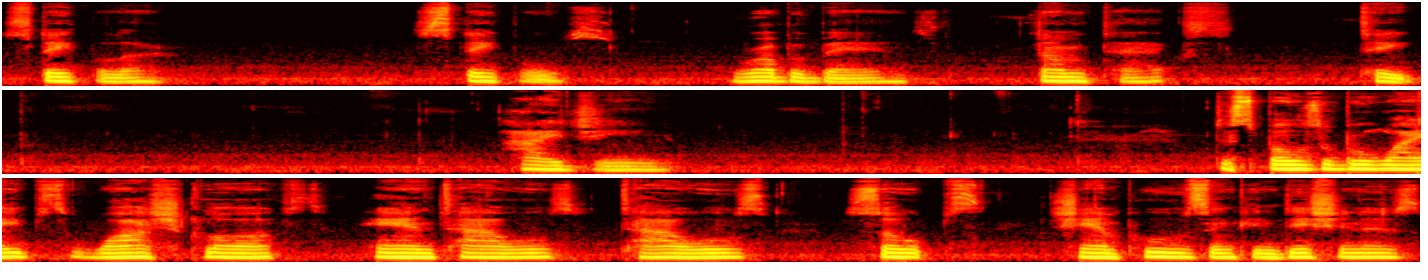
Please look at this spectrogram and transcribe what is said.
stapler, staples, rubber bands, thumbtacks, tape, hygiene, disposable wipes, washcloths, hand towels, towels, soaps, shampoos and conditioners,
